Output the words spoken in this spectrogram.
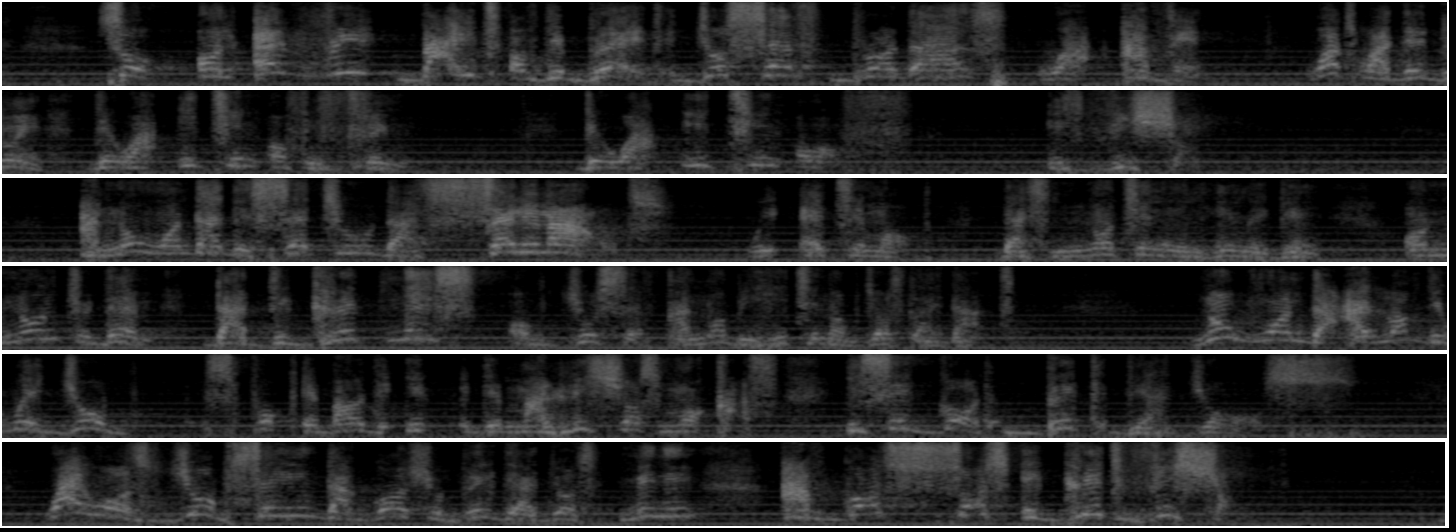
So on every bite of the bread, Joseph's brothers were having. What were they doing? They were eating off his dream. They were eating off his vision. And no wonder they said to that sell him out. We ate him up. There's nothing in him again. Unknown to them that the greatness of Joseph cannot be eaten up just like that. No wonder I love the way Job spoke about the, the malicious mockers. He said, God, break their jaws. Why was Job saying that God should break their jaws? Meaning, I've got such a great vision,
